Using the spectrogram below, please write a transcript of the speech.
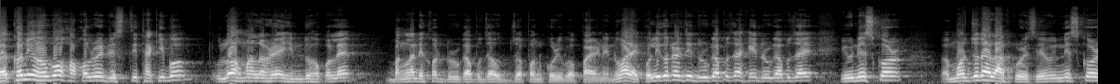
লক্ষণীয় হ'ব সকলোৰে দৃষ্টি থাকিব। উলহ মালহেৰে হিন্দুসকলে বাংলাদেশত দুৰ্গা পূজা উদযাপন কৰিব পাৰে নে নোৱাৰে? কলিকতাৰ যি দুৰ্গা পূজা সেই দুৰ্গা পূজাই ইউনেস্ক'ৰ মৰ্যাদা লাভ কৰিছে। ইউনেস্ক'ৰ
